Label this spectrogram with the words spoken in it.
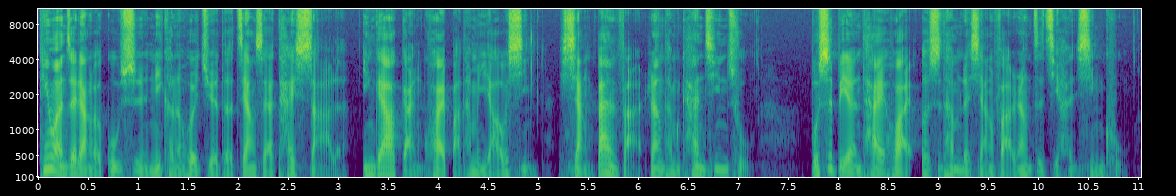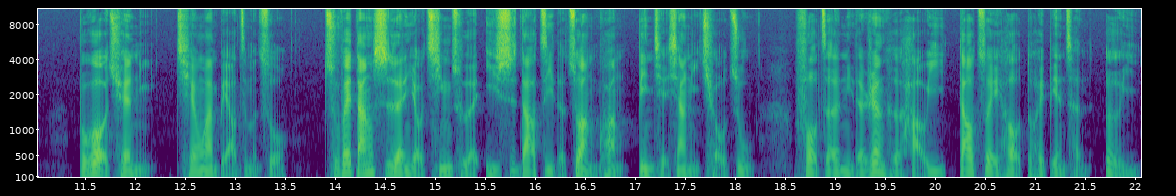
听完这两个故事，你可能会觉得这样实在太傻了，应该要赶快把他们摇醒，想办法让他们看清楚，不是别人太坏，而是他们的想法让自己很辛苦。不过我劝你千万不要这么做，除非当事人有清楚地意识到自己的状况，并且向你求助，否则你的任何好意到最后都会变成恶意。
